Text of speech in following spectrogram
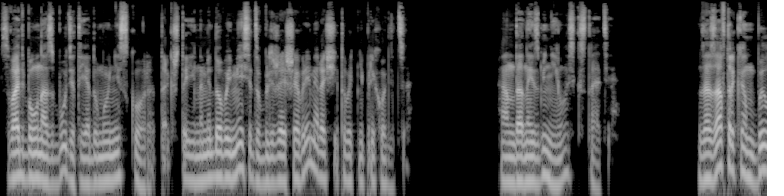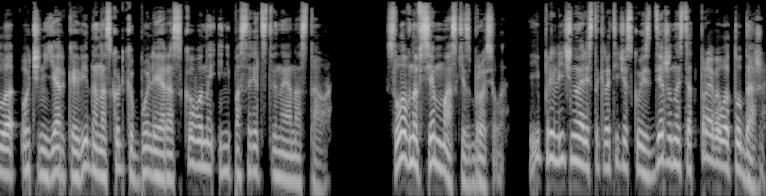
Свадьба у нас будет, я думаю, не скоро, так что и на медовый месяц в ближайшее время рассчитывать не приходится. Андана изменилась, кстати. За завтраком было очень ярко видно, насколько более раскованной и непосредственной она стала. Словно все маски сбросила. И приличную аристократическую сдержанность отправила туда же,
